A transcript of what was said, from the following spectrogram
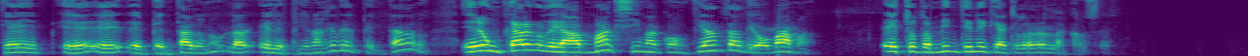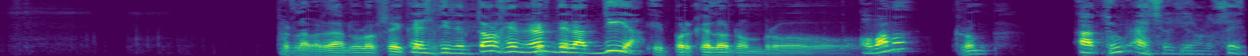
que es el Pentágono, el espionaje del Pentágono. Era un cargo de máxima confianza de Obama. Esto también tiene que aclarar las cosas. Pues la verdad no lo sé. El director general de la DIA. ¿Y por qué lo nombró? ¿Obama? Trump. Ah, eso yo no lo sé.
